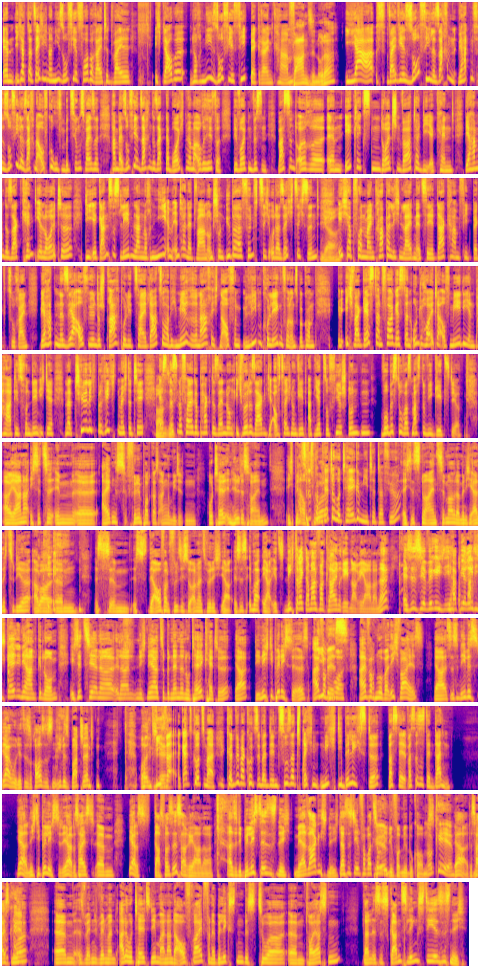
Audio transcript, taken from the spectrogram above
ähm, ich habe tatsächlich noch nie so viel vorbereitet, weil ich glaube, noch nie so viel Feedback reinkam. Wahnsinn, oder? Ja, weil wir so viele Sachen, wir hatten für so viele Sachen aufgerufen, beziehungsweise haben bei so vielen Sachen gesagt, da bräuchten wir mal eure Hilfe. Wir wollten wissen, was sind eure ähm, ekligsten deutschen Wörter, die ihr kennt? Wir haben gesagt, kennt ihr Leute, die ihr ganzes Leben lang noch nie im Internet waren und schon über 50 oder 60 sind? Ja. Ich habe von meinen körperlichen Leiden erzählt, da kam Feedback zu rein. Wir hatten eine sehr aufwühlende Sprachpolizei, dazu habe ich mehrere Nachrichten auch von lieben Kollegen von uns bekommen. Ich war gestern, vorgestern gestern und heute auf Medienpartys, von denen ich dir natürlich berichten möchte, Till. Es ist eine vollgepackte Sendung. Ich würde sagen, die Aufzeichnung geht ab jetzt so vier Stunden. Wo bist du? Was machst du? Wie geht's dir? Ariana, ich sitze im äh, eigens für den Podcast angemieteten Hotel in Hildesheim. Ich bin Hast auf du das Tour. komplette Hotel gemietet dafür? Es ist nur ein Zimmer, da bin ich ehrlich zu dir, aber Okay. ähm, es ähm, ist der Aufwand fühlt sich so an, als würde ich ja, es ist immer ja, jetzt nicht direkt am Anfang kleinreden, Ariana, ne? Es ist hier wirklich, ich habe hier richtig Geld in die Hand genommen. Ich sitze hier in einer, in einer nicht näher zu benennenden Hotelkette, ja, die nicht die billigste ist, einfach Ibis. nur einfach nur, weil ich weiß, ja, es ist ein Ibis, ja gut, jetzt ist es raus, es ist ein Ibis Budget. Und Wie, äh, ganz kurz mal, können wir mal kurz über den Zusatz sprechen? Nicht die billigste. Was denn, was ist es denn dann? Ja, nicht die billigste. Ja, das heißt, ähm, ja, das, das was ist, Ariana. Also die billigste ist es nicht. Mehr sage ich nicht. Das ist die Information, Okay. die du von mir bekommst. Okay. Ja, das heißt Okay. nur, ähm, es, wenn, wenn man alle Hotels nebeneinander aufreiht, von der billigsten bis zur ähm, teuersten, dann ist es ganz links, die ist es nicht.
